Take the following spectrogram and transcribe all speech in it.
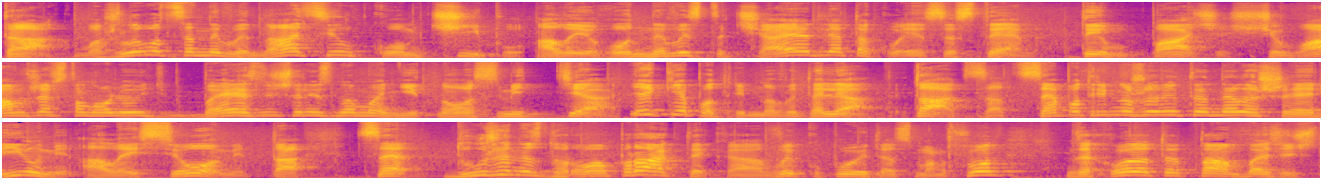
Так, можливо, це не вина цілком чіпу, але його не вистачає для такої системи. Тим паче, що вам вже встановлюють безліч різноманітного сміття, яке потрібно видаляти. Так, за це потрібно журити не лише Realme, але й Xiaomi. Та це дуже нездорова практика. Ви купуєте смартфон, заходите там безліч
